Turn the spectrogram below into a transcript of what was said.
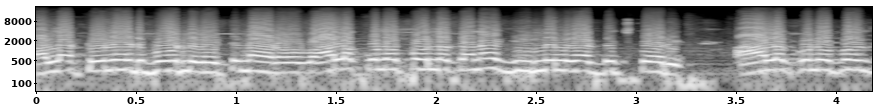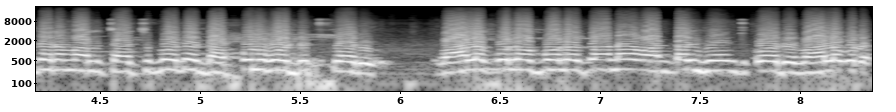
మళ్ళా టూలెట్ బోర్డులు పెట్టినారో వాళ్ళ కులపోళ్ళతోనే ఇల్లులు కట్టించుకోరు. వాళ్ళ కులపోళ్ళతోనే వాళ్ళు చచ్చిపోతే డప్పులు కొట్టించుకోరు. వాళ్ళ కుల పూలతోనే వంటలు చేయించుకోరు. వాళ్ళ కూడా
